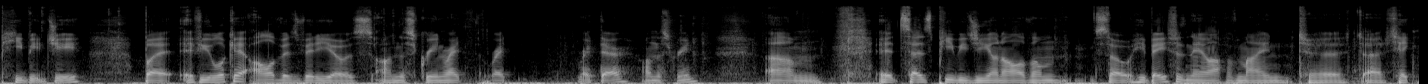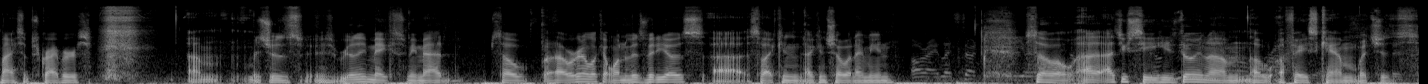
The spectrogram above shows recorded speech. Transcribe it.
PBG. But if you look at all of his videos on the screen, right right right there on the screen. Um, it says PBG on all of them. So he based his name off of mine to uh, take my subscribers, um, which is, really makes me mad. So uh, we're gonna look at one of his videos, uh, so I can I can show what I mean. So uh, as you see, he's doing um, a, a, face cam, which is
